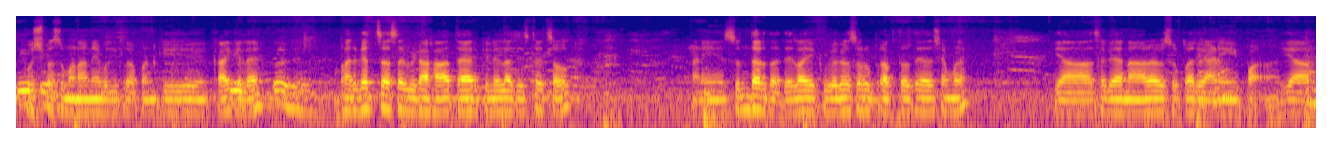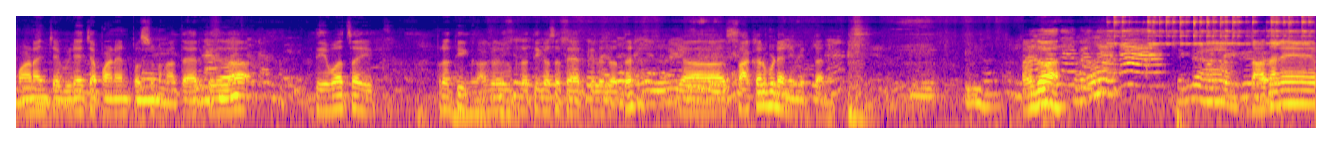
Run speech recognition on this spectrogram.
पुष्पसुमनाने बघितलं आपण की काय केलंय? भरगतचा असा विडा हा तयार केलेला दिसतोय चौक. आणि सुंदरता त्याला एक वेगळं स्वरूप प्राप्त होते अशामुळे. या सगळ्या नारळ सुपारी आणि पा या पानांच्या विड्याच्या पाण्यांपासून हा तयार केलेला देवाचा एक प्रतीक आगळं प्रतीक असं तयार केलं जातं या साखरपुड्या निमित्ताने. दादाने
